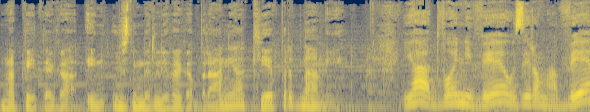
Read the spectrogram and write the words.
napetega in vznemirljivega branja, ki je pred nami. Ja, dvojni V oziroma V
